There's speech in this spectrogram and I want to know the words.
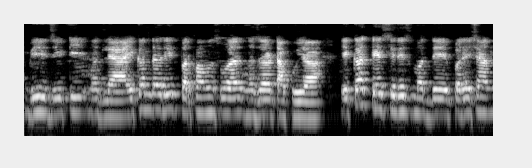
बी जी टी मधल्या एकंदरीत परफॉर्मन्सवर नजर टाकूया. एकाच टेस्ट सिरीजमध्ये परेशान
